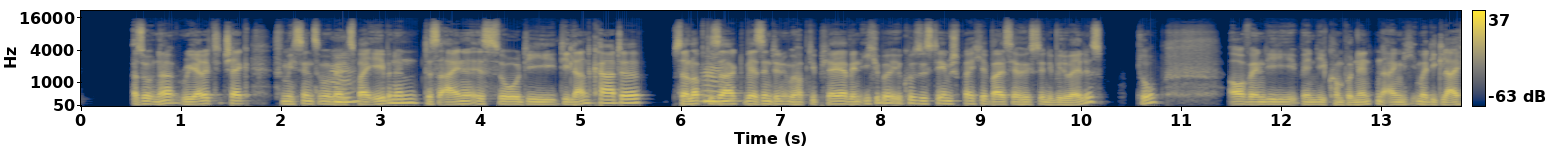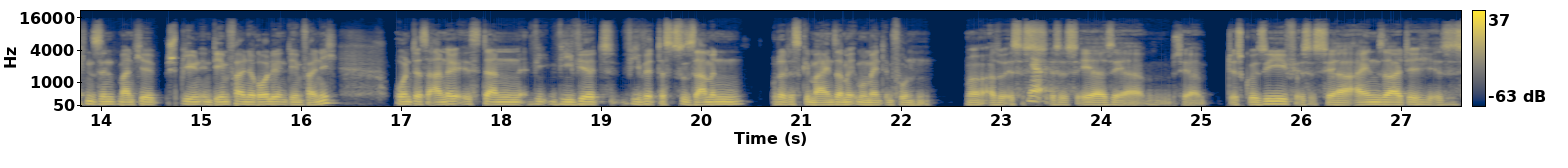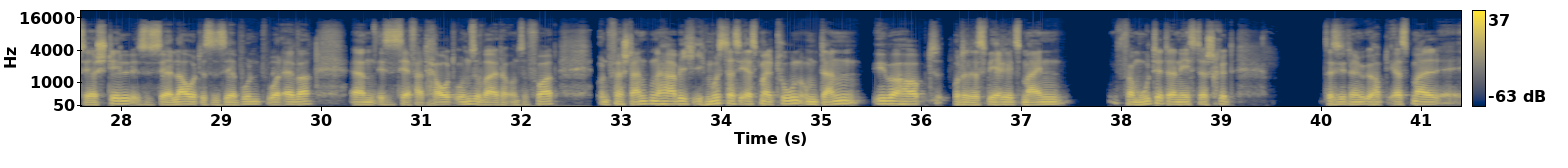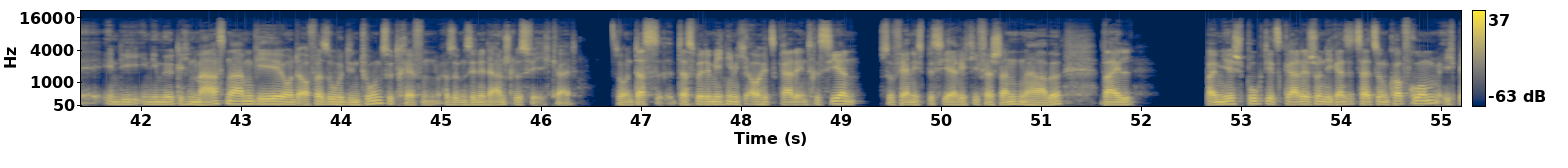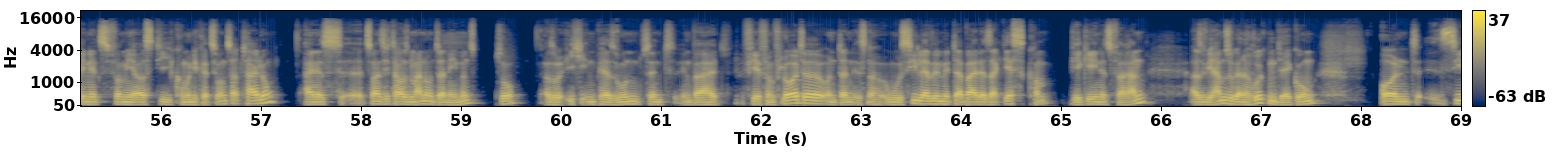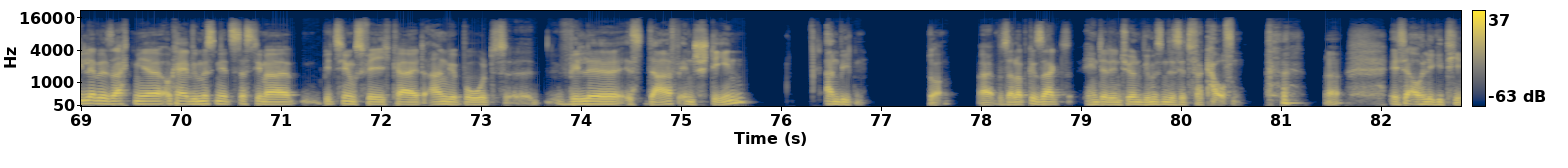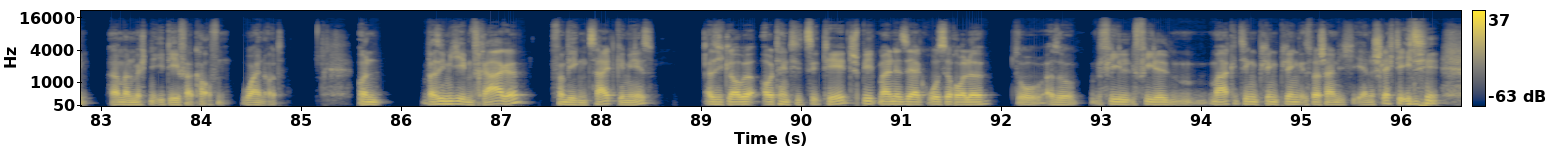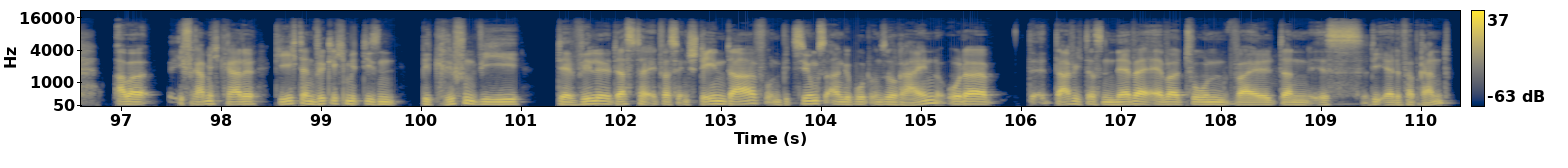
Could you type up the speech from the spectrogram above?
also ne, Reality Check, für mich sind es im Moment mhm. zwei Ebenen. Das eine ist so die, die Landkarte, salopp mhm. gesagt, wer sind denn überhaupt die Player, wenn ich über Ökosystem spreche, weil es ja höchst individuell ist. So. Auch wenn die, wenn die Komponenten eigentlich immer die gleichen sind, manche spielen in dem Fall eine Rolle, in dem Fall nicht. Und das andere ist dann, wie, wie, wird, wie wird das zusammen oder das Gemeinsame im Moment empfunden? Also ist es, ja. ist es eher sehr, sehr diskursiv, ist es sehr einseitig, ist es sehr still, ist es sehr laut, ist es sehr bunt, whatever, ähm, ist es sehr vertraut und so weiter und so fort. Und verstanden habe ich, ich muss das erstmal tun, um dann überhaupt, oder das wäre jetzt mein vermuteter nächster Schritt, dass ich dann überhaupt erstmal äh, in die, in die möglichen Maßnahmen gehe und auch versuche, den Ton zu treffen, also im Sinne der Anschlussfähigkeit. So, und das, das würde mich nämlich auch jetzt gerade interessieren, sofern ich es bisher richtig verstanden habe, weil bei mir spukt jetzt gerade schon die ganze Zeit so ein Kopf rum. Ich bin jetzt von mir aus die Kommunikationsabteilung eines 20.000 äh, Mann Unternehmens. So, also ich in Person sind in Wahrheit vier, fünf Leute und dann ist noch irgendwo C-Level mit dabei, der sagt, yes, komm, wir gehen jetzt voran. Also wir haben sogar eine Rückendeckung. Und C-Level sagt mir, okay, wir müssen jetzt das Thema Beziehungsfähigkeit, Angebot, äh, Wille, es darf entstehen, anbieten. So, salopp gesagt, hinter den Türen, wir müssen das jetzt verkaufen. Ja, ist ja auch legitim. Ja, man möchte eine Idee verkaufen. Why not? Und was ich mich eben frage, von wegen zeitgemäß, also ich glaube, Authentizität spielt mal eine sehr große Rolle. So, also viel, viel Marketing, Pling Pling ist wahrscheinlich eher eine schlechte Idee. Aber ich frage mich gerade, gehe ich dann wirklich mit diesen Begriffen wie der Wille, dass da etwas entstehen darf und Beziehungsangebot und so rein? Oder darf ich das never ever tun, weil dann ist die Erde verbrannt?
